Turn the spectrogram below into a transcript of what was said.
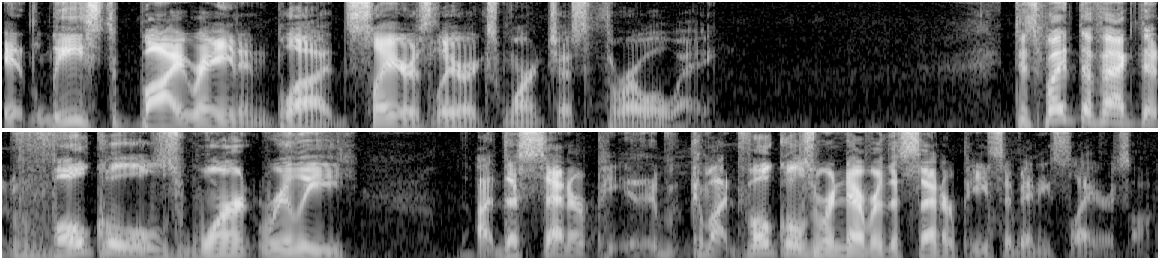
at least by Reign in Blood, Slayer's lyrics weren't just throwaway. Despite the fact that vocals weren't really uh, the centerpiece. Come on, vocals were never the centerpiece of any Slayer song.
